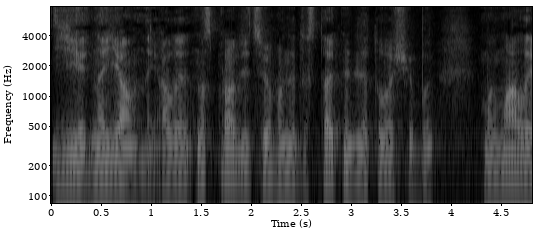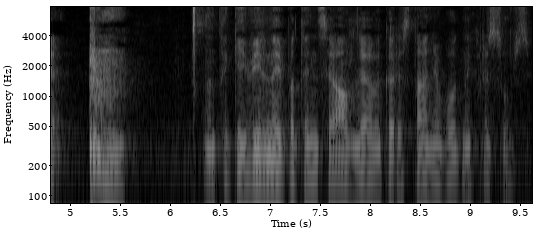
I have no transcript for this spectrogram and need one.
є наявний, але насправді цього недостатньо для того, щоб ми мали такий вільний потенціал для використання водних ресурсів.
